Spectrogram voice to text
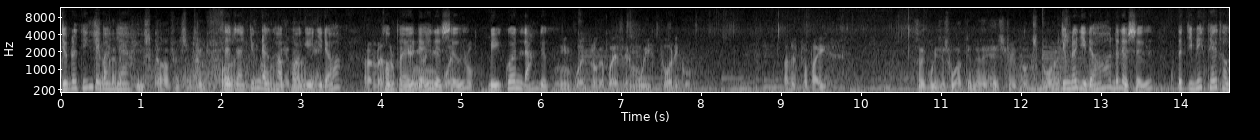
Chúng đã tiến Tây Ban Nha. Xem ra chúng đang họp hội nghị gì đó. Không thể để lịch sử bị quên lãng được. Un encuentro que puede ser muy histórico a nuestro país. It's like we just walked into the history books, boys. Chúng nói gì đó đến lịch sử, tôi chỉ biết thế thôi.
